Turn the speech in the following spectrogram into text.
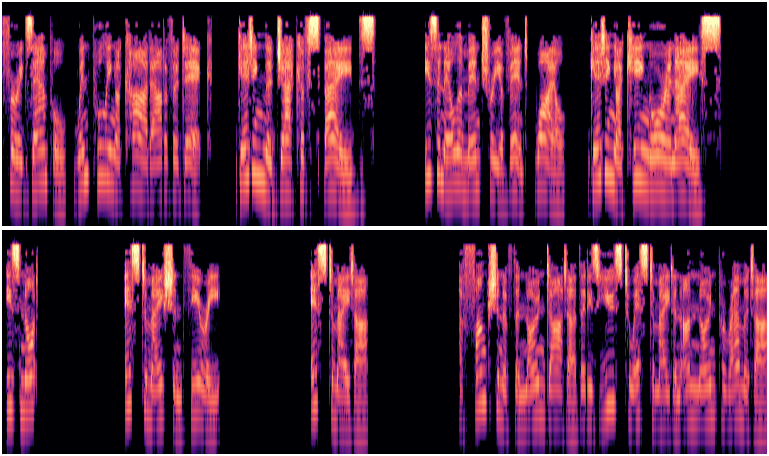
For example, when pulling a card out of a deck, "...getting the jack of spades", is an elementary event, while, "...getting a king or an ace", is not. Estimation theory. Estimator a function of the known data that is used to estimate an unknown parameter.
